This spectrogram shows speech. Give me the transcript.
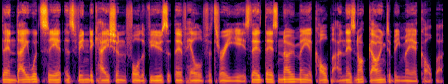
then they would see it as vindication for the views that they've held for three years. There, there's no mea culpa, and there's not going to be mea culpa.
